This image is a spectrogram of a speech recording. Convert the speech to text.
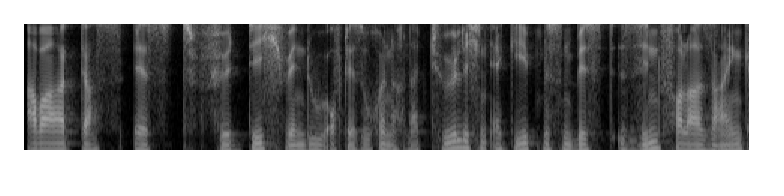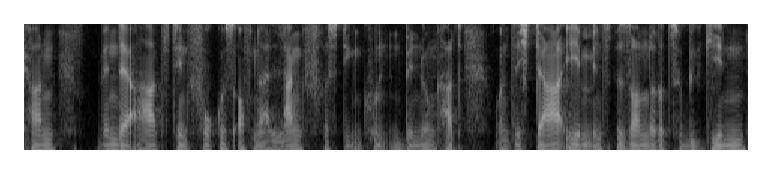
aber, dass es für dich, wenn du auf der Suche nach natürlichen Ergebnissen bist, sinnvoller sein kann, wenn der Arzt den Fokus auf einer langfristigen Kundenbindung hat und sich da eben insbesondere zu Beginn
